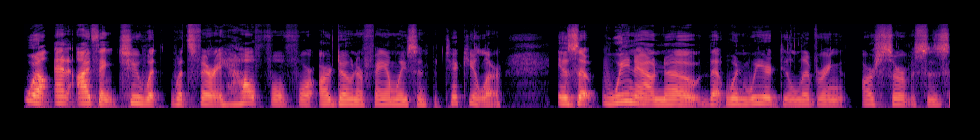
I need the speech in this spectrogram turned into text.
Well, and I think too, what, what's very helpful for our donor families in particular is that we now know that when we are delivering our services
